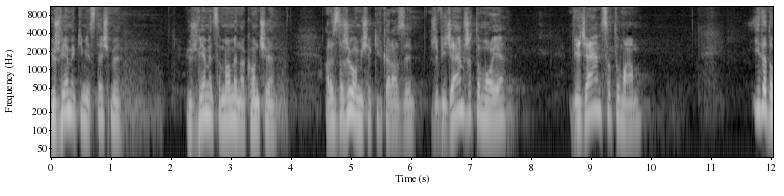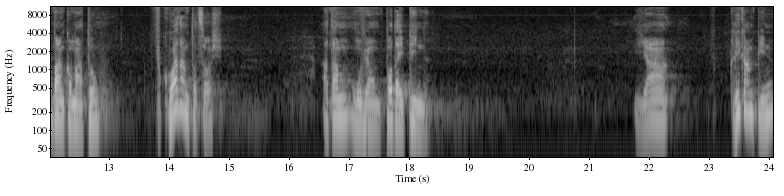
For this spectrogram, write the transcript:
Już wiemy, kim jesteśmy, już wiemy, co mamy na koncie, ale zdarzyło mi się kilka razy, że wiedziałem, że to moje, wiedziałem, co tu mam, idę do bankomatu, wkładam to coś, a tam mówią, podaj PIN. Ja klikam PIN,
